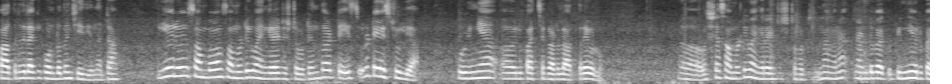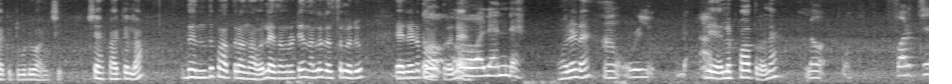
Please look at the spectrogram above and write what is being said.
പാത്രത്തിലാക്കി കൊണ്ടുവന്നും ചെയ്തിരുന്നു കേട്ടോ ഈ ഒരു സംഭവം സമൃദ്ധിക്ക് ഭയങ്കരമായിട്ട് ഇഷ്ടപ്പെട്ടു. എന്താ ടേസ്റ്റ് ഒരു ടേസ്റ്റും ഇല്ല. പുഴുങ്ങിയ ഒരു പച്ചക്കടല അത്രയേ ഉള്ളൂ. പക്ഷേ സമൃദ്ധിക്ക് ഭയങ്കരമായിട്ട് ഇഷ്ടപ്പെട്ടിരുന്നു അങ്ങനെ രണ്ട് പാക്ക് പിന്നെ ഒരു പാക്കറ്റ് കൂടി വാങ്ങിച്ചു. പക്ഷേ പാക്കല്ല ഇത് എന്ത് പാത്രമാണെന്നാവും അല്ലേ? സമൃദ്ധി നല്ല രസമുള്ളൊരു ഇലയുടെ പാത്രം അല്ലേ? ഓലയുടെ? ഇലപ്പാത്രം അല്ലേ? കുറച്ച്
